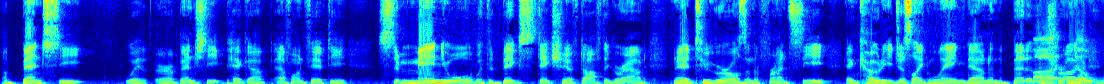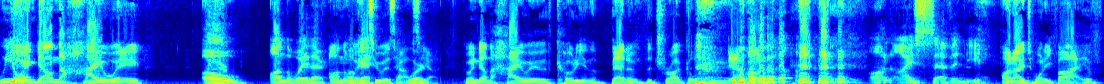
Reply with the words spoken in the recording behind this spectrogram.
a bench seat with or a bench seat pickup F one fifty manual with a big stick shift off the ground, and I had two girls in the front seat, and Cody just like laying down in the bed of the Uh, truck, no, we going had- down the highway Oh, on the way there. on the way to his house. word. Yeah, going down the highway with Cody in the bed of the truck, laying down. On I seventy. on I twenty five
